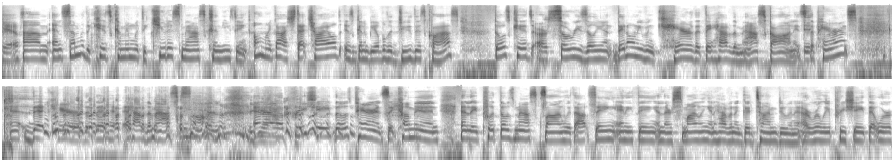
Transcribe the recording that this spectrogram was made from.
Yes. Um, and some of the kids come in with the cutest masks, and you think, oh my gosh, that child is going to be able to do this class. Those kids are so resilient. They don't even care that they have the mask on. It's the parents uh, that care that they have the masks on. And I appreciate those parents that come in and they put those masks on without saying anything and they're smiling and having a good time doing it. I really appreciate that we're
